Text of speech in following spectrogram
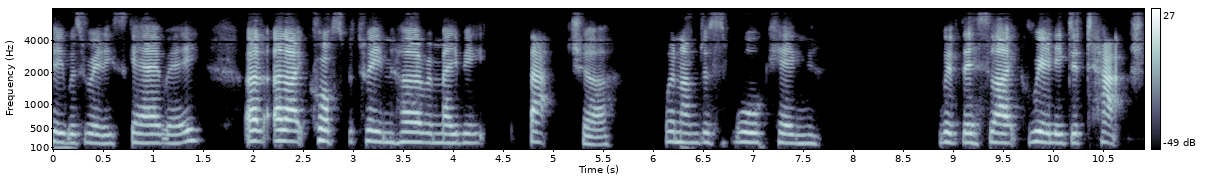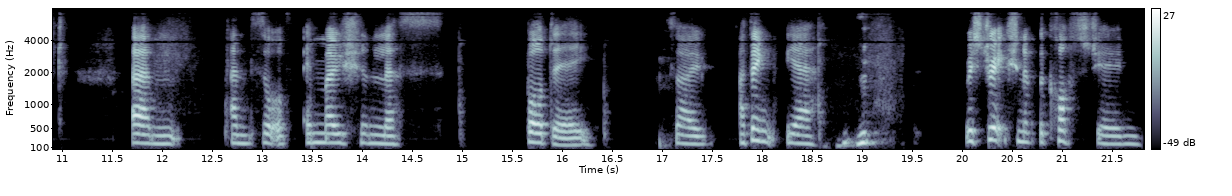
who was really scary. I, I like cross between her and maybe Thatcher when I'm just walking with this like really detached um, and sort of emotionless body. So I think, yeah, restriction of the costume.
